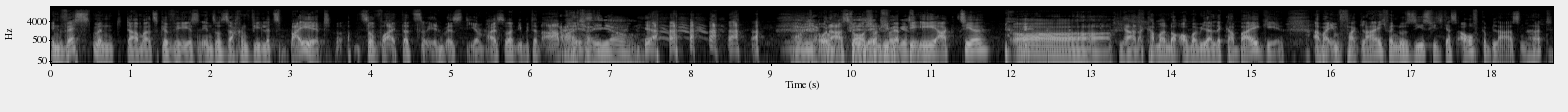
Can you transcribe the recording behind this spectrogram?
Investment damals gewesen, in so Sachen wie Let's Buy It und so weiter zu investieren. Weißt du, die mit den Arbeiten. Alter, yo. Ja. Oder hast du auch schon die Web.de-Aktie? Oh, ja, da kann man doch auch mal wieder lecker beigehen. Aber im Vergleich, wenn du siehst, wie sich das aufgeblasen hat,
